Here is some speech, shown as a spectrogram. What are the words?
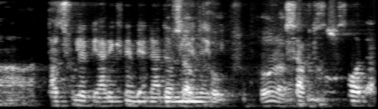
დაცულები არ იქნებიან ადამიანები. ხო რა საფრთხო და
